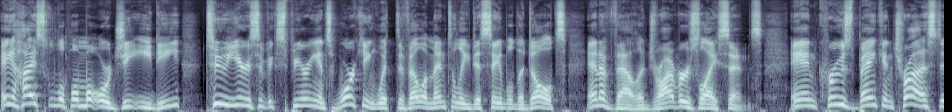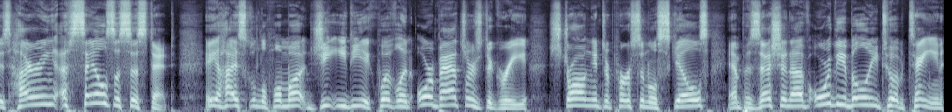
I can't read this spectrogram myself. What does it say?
a high school diploma or GED, two years of experience working with developmentally disabled adults, and a valid driver's license. And Crews Bank and Trust is hiring a sales assistant, a high school diploma, GED equivalent, or bachelor's degree, strong interpersonal skills, and possession of or the ability to obtain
